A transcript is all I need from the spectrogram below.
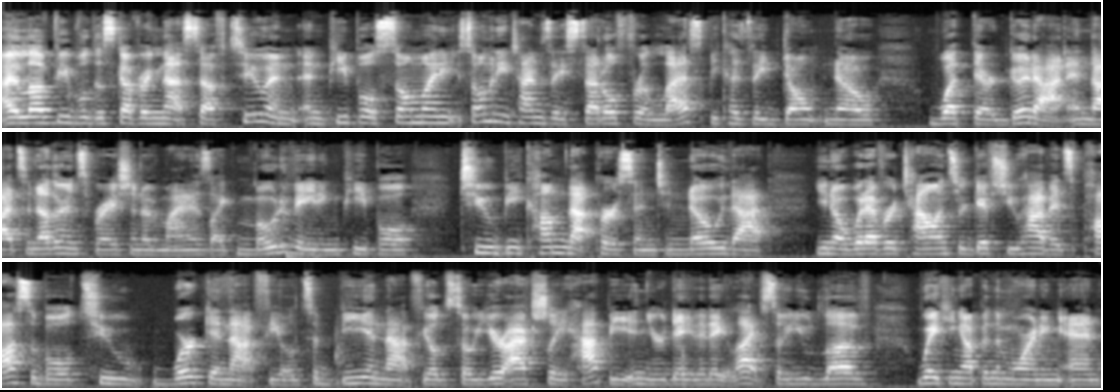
I love people discovering that stuff too. And, and people so many, so many times they settle for less because they don't know what they're good at. And that's another inspiration of mine is like motivating people to become that person, to know that, you know, whatever talents or gifts you have, it's possible to work in that field, to be in that field. So you're actually happy in your day to day life. So you love waking up in the morning and,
